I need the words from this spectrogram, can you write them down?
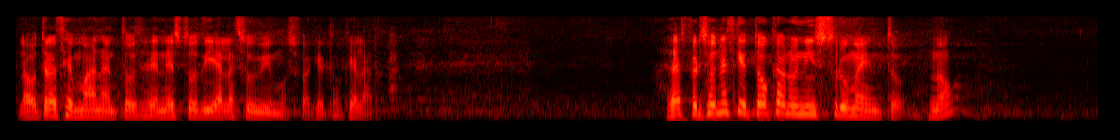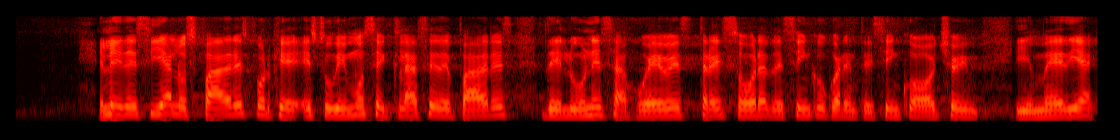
La otra semana, entonces en estos días la subimos para que toque el arpa las personas que tocan un instrumento, ¿no? Le decía a los padres, porque estuvimos en clase de padres de lunes a jueves, tres horas de 5.45 a 8 y, media,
